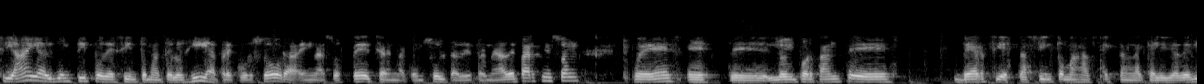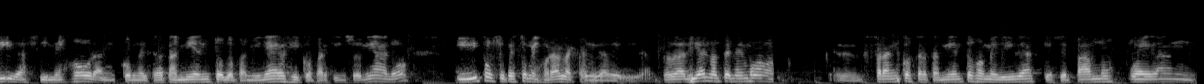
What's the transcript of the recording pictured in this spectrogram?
Si hay algún tipo de sintomatología precursora en la sospecha, en la consulta de enfermedad de Parkinson, pues este, lo importante es ver si estos síntomas afectan la calidad de vida, si mejoran con el tratamiento dopaminérgico parkinsoniano y por supuesto mejorar la calidad de vida. Todavía no tenemos francos tratamientos o medidas que sepamos puedan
